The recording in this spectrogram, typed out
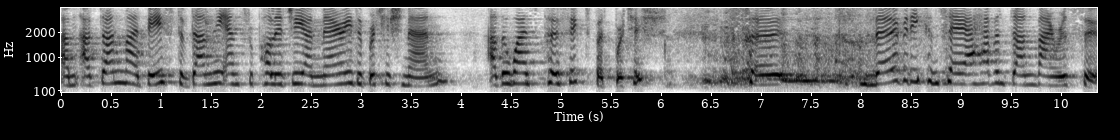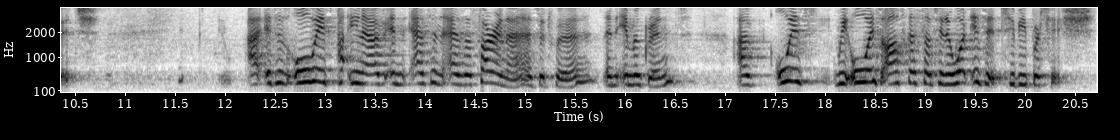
Um, I've done my best. I've done the anthropology. I married a British man, otherwise perfect, but British. So nobody can say I haven't done my research. Uh, it is always, you know, in, as, an, as a foreigner, as it were, an immigrant, I've always, we always ask ourselves, you know, what is it to be British?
